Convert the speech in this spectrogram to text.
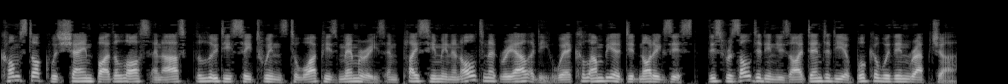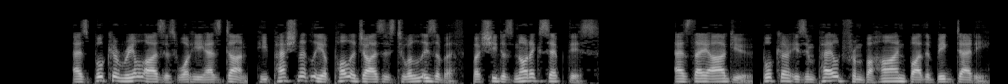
Comstock was shamed by the loss and asked the Lutece twins to wipe his memories and place him in an alternate reality where Columbia did not exist. This resulted in his identity of Booker within Rapture. As Booker realizes what he has done, he passionately apologizes to Elizabeth, but she does not accept this. As they argue, Booker is impaled from behind by the Big Daddy.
